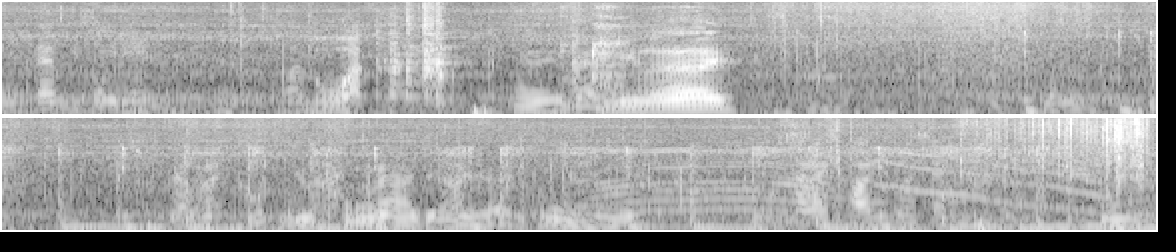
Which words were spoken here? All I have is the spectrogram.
นี่เป็นวิธีเด่นตวดนี่แบบนี้เลยอยู่ทุ่งนาจะมีอะไรต้องมีอย่างเงี้ยอะไรคอนี้ด้วยใส่อืม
